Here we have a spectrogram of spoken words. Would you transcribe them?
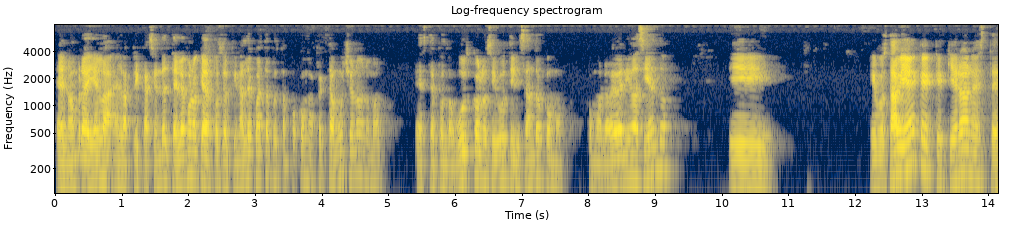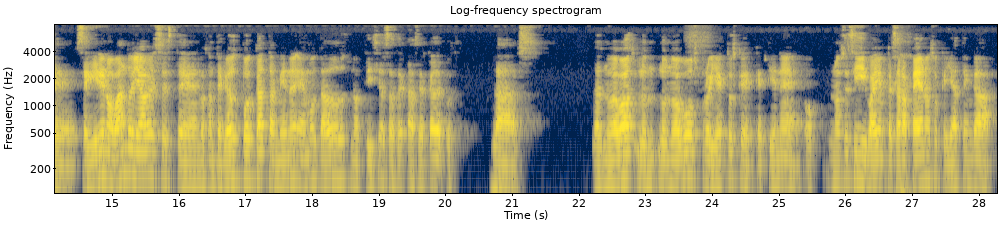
el nombre ahí en la, en la aplicación del teléfono, que pues al final de cuentas pues tampoco me afecta mucho, ¿no? Nomás, este, pues lo busco, lo sigo utilizando como, como lo he venido haciendo. Y, y pues está bien que, que quieran este, seguir innovando, ya ves, este, en los anteriores podcasts también hemos dado noticias ace- acerca de pues las las nuevas los, los nuevos proyectos que, que tiene o no sé si vaya a empezar apenas o que ya tenga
